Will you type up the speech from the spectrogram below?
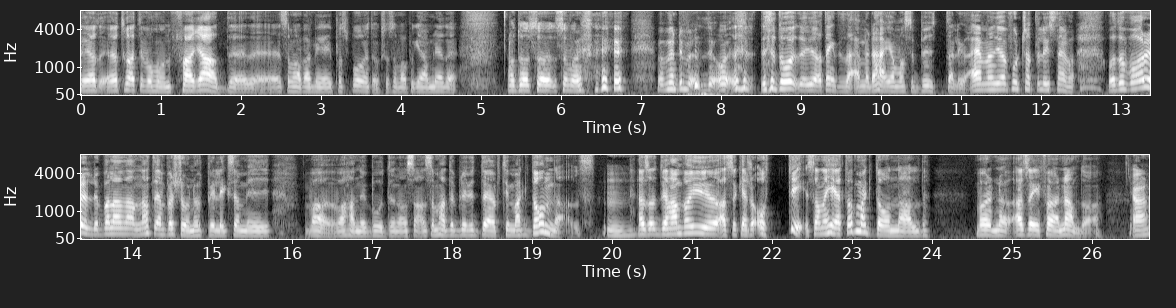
jag, jag, tror att det var hon Farad eh, som har varit med På spåret också som var programledare. Och då så, så var det, men det, då jag tänkte så här, men det här jag måste byta. Liksom. Nej, men jag fortsatte lyssna. Och då var det bland annat en person uppe liksom i var, var han nu bodde någonstans som hade blivit döpt till McDonalds. Mm. Alltså det, han var ju alltså kanske 80 så han har hetat McDonald var det alltså i förnamn då. Ja,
